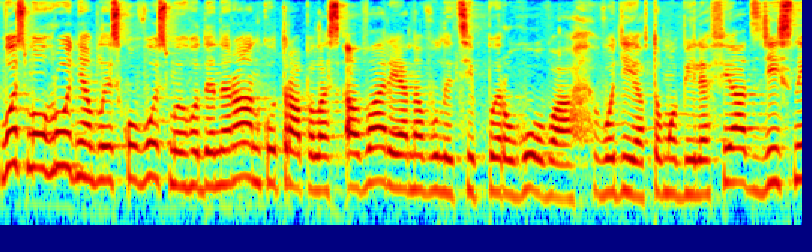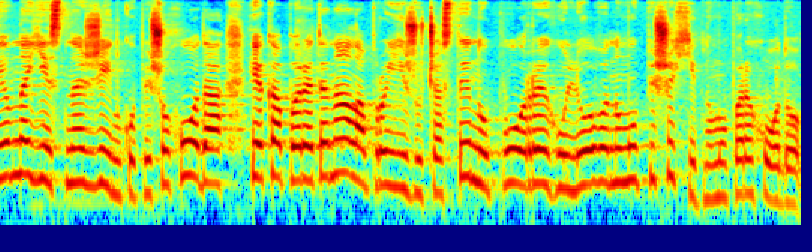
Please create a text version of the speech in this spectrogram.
8 грудня близько 8 години ранку трапилась аварія на вулиці Пирогова. Водій автомобіля «Фіат» здійснив наїзд на жінку пішохода, яка перетинала проїжджу частину по регульованому пішохідному переходу.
